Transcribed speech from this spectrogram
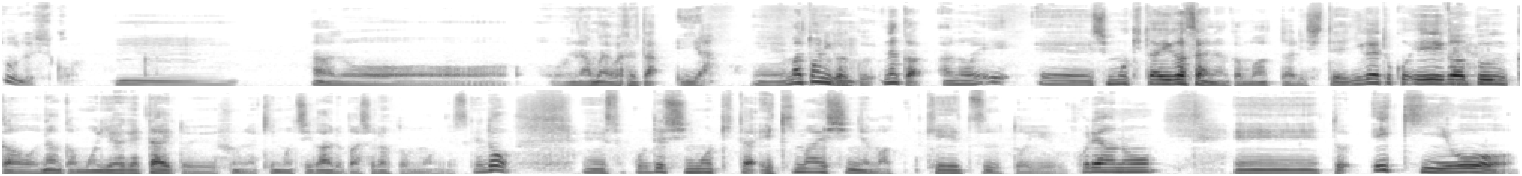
そうですか。うーん。あのー名前忘れた。いいや。えーまあ、とにかく、なんか、あの、ええー下北映画祭なんかもあったりして、意外とこう映画文化をなんか盛り上げたいというふうな気持ちがある場所だと思うんですけど、えーそこで下北駅前シネマ K2 という、これあの、えっと、駅を、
